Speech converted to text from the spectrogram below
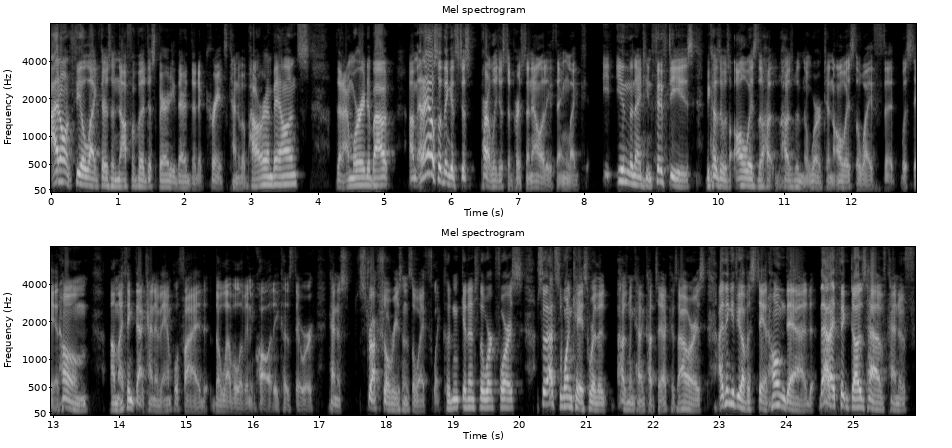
I don't feel like there's enough of a disparity there that it creates kind of a power imbalance that I'm worried about. Um, and I also think it's just partly just a personality thing. Like in the 1950s, because it was always the hu- husband that worked and always the wife that was stay at home, um, I think that kind of amplified the level of inequality because there were kind of structural reasons the wife like couldn't get into the workforce. So that's one case where the husband kind of cut to his hours. I think if you have a stay at home dad, that I think does have kind of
